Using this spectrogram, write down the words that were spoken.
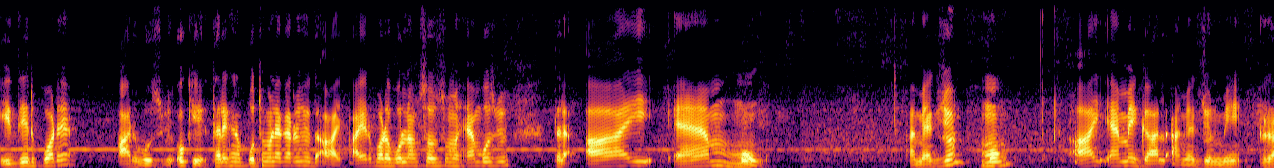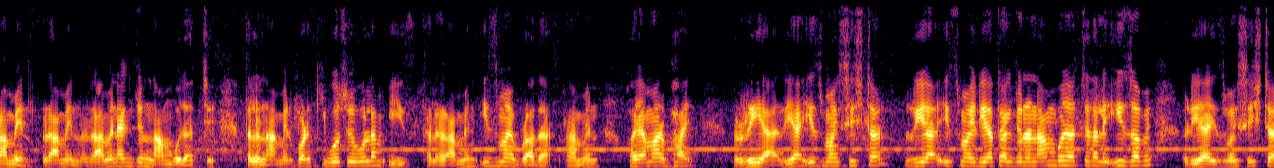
এদের পরে আর বসবে। ওকে, তাহলে এখানে প্রথমে লেখা রয়েছে আই। আয়ের পরে বললাম সবসময় অ্যাম বসবে। তাহলে আই অ্যাম মৌ। আমি একজন মৌ। আই অ্যাম এ গার্ল, আমি একজন মেয়ে। রামেন রামেন রামেন একজন নাম বোঝাচ্ছে। তাহলে নামের পরে কী বসবে বললাম? ইজ। তাহলে Ramen is my brother. Ramen হয় আমার ভাই। Riya Riya is my sister Riya is my Riya তো একজনের নাম বোঝাচ্ছে, তাহলে ইজ হবে, Riya is my sister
